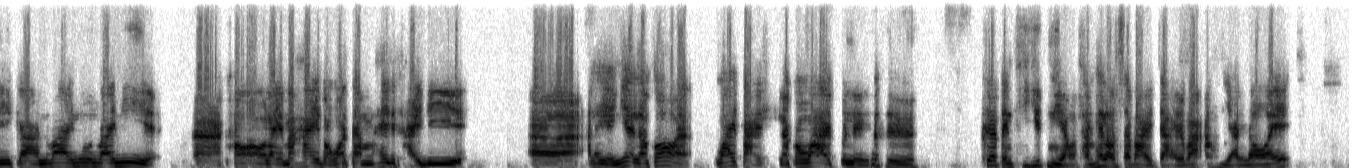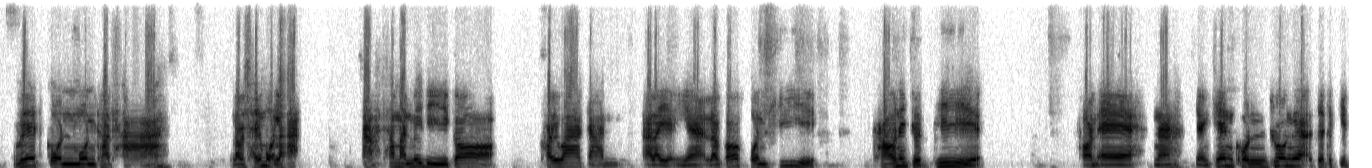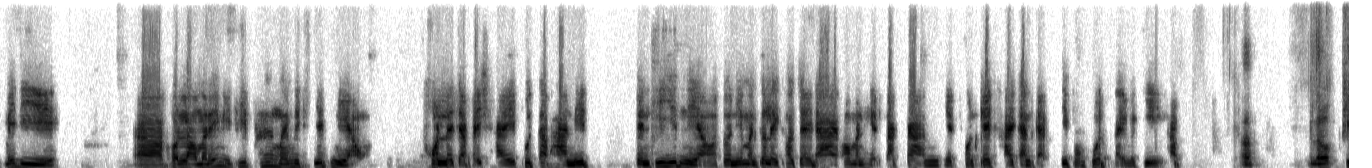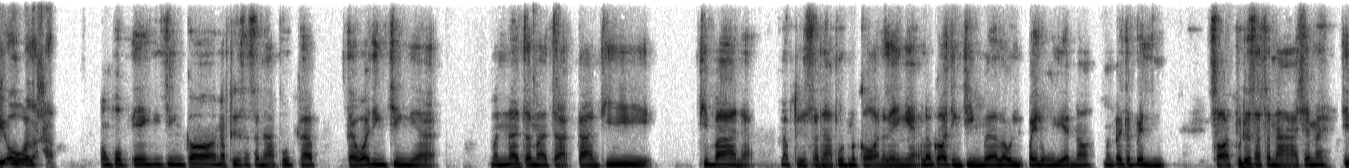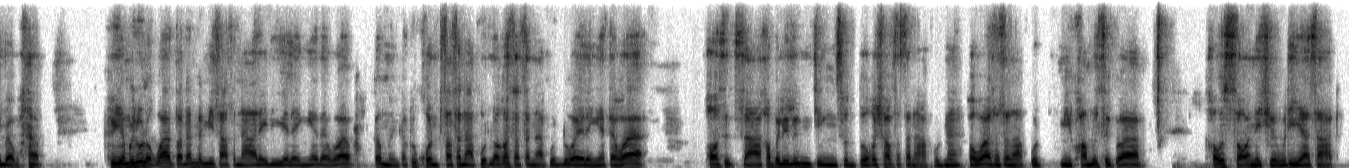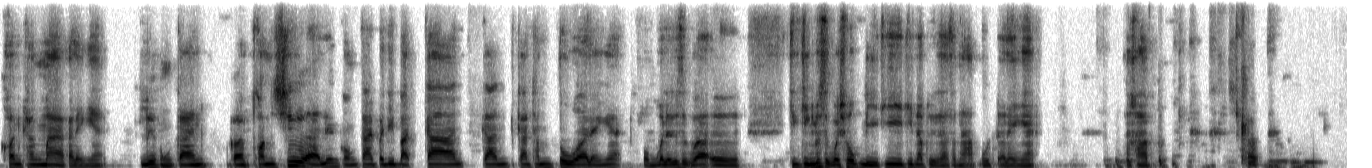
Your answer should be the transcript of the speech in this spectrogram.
มีการไหว้นู่นไหว้นี่ อ่าเขาเอาอะไรมาให้บอกว่าทำให้ขายดีอ่าอะไรอย่างเงี้ยแล้วก็ไหว้ไปแล้วก็ไหว้คนหนึ่งก็คือ เพื่อเป็นที่ยึดเหนี่ยวทำให้เราสบายใจว่าเอาอย่างน้อย เวทกลมนคาถา เราใช้หมดละอะถ้ามันไม่ดีก็ค่อยว่ากันอะไรอย่างเงี้ย แล้วก็คนที่เขาในจุดที่ อ่อนแอนะ อย่างเช่นคนช่วงเนี้ยเศรษฐกิจไม่ดีอ่าคนเรามันไม่มีที่พึ่งไม่มีที่ยึดเหนี่ยว คนเลยจะไปใช้พุทธพาณิชย์เป็นที่ยึดเหนี่ยว ตัวนี้มันก็เลยเข้าใจได้ เพราะมันเห็นหลักการเหตุผลคล้ายๆกันกับที่ผมพูดไปเมื่อกี้ครับ ครับ แล้วพี่โอล่ะครับ ของผมเองจริง ๆ ก็นับถือศาสนาพุทธครับ แต่ว่าจริง ๆ เนี่ย มันน่าจะมาจากการที่ที่บ้านอะนับถือศาสนาพุทธมาก่อนอะไรเงี้ยแล้วก็จริงๆเวลาเราไปโรงเรียนเนาะมันก็จะเป็น สอนพุทธศาสนาใช่ไหมที่แบบว่า คือยังไม่รู้หรอกว่าตอนนั้นมันมีศาสนาอะไรดีอะไรเงี้ยแต่ว่าก็เหมือนกับทุกคนศาสนาพุทธเราก็ศาสนาพุทธด้วยอะไรเงี้ยแต่ว่าพอศึกษาเข้าไปเรื่องจริงๆส่วนตัวก็ชอบศาสนาพุทธนะเพราะว่าศาสนาพุทธมีความรู้สึกว่าเขาสอนในเชิงวิทยาศาสตร์ค่อนข้างมากอะไรเงี้ยเรื่องของการการความเชื่อเรื่องของการปฏิบัติการการการทำตัวอะไรเงี้ย ผมก็เลยรู้สึกว่าเออ จริง ๆ รู้สึกว่าโชคดีที่ที่นับถือศาสนาพุทธอะไรเงี้ยนะครับ ครับ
